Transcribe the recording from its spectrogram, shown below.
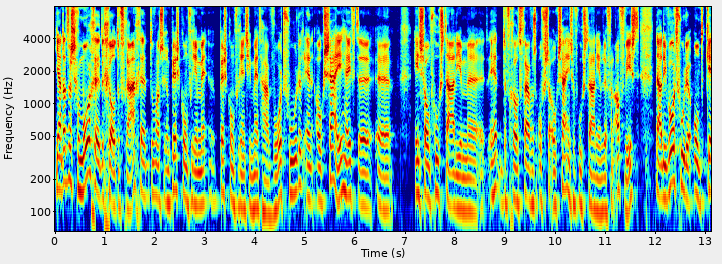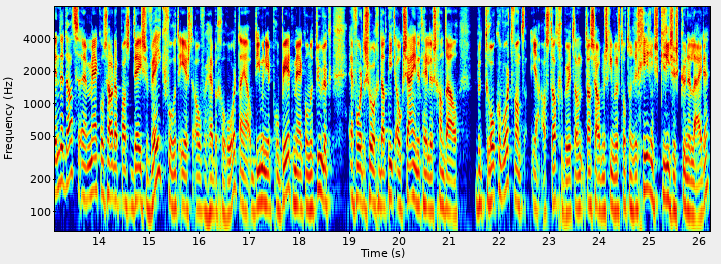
Ja, dat was vanmorgen de grote vraag. Uh, toen was er een persconferentie, persconferentie met haar woordvoerder. En ook zij heeft uh, in zo'n vroeg stadium... de grote vraag was of ze ook zij in zo'n vroeg stadium ervan afwist. Nou, die woordvoerder ontkende dat. Merkel zou daar pas deze week voor het eerst over hebben gehoord. Nou ja, op die manier probeert Merkel natuurlijk ervoor te zorgen... dat niet ook zij in het hele schandaal betrokken wordt. Want ja, als dat gebeurt, dan, dan zou het misschien wel eens tot een regeringscrisis kunnen leiden.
